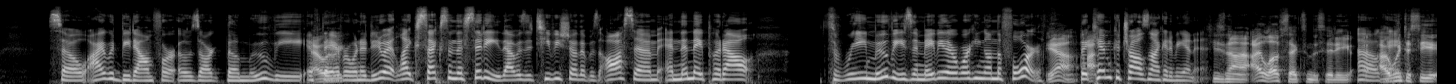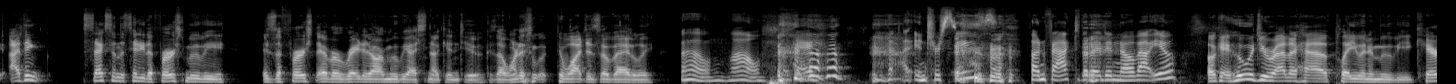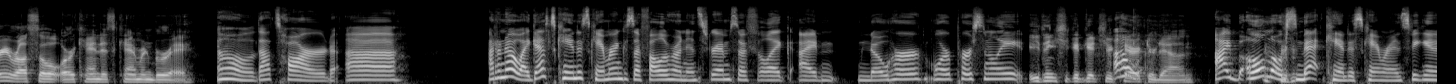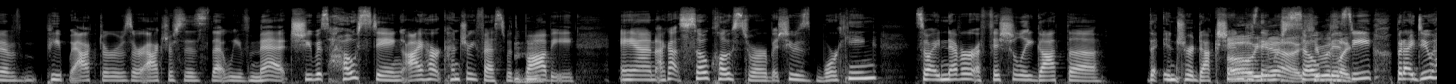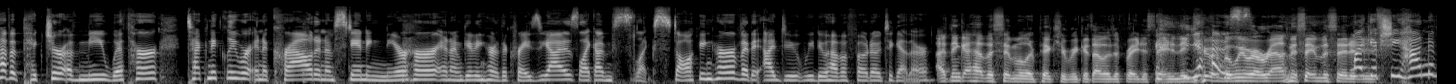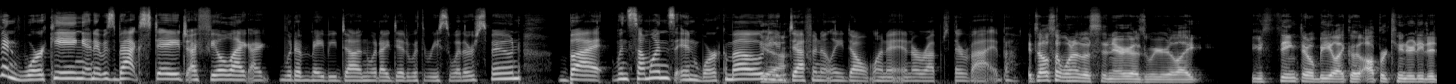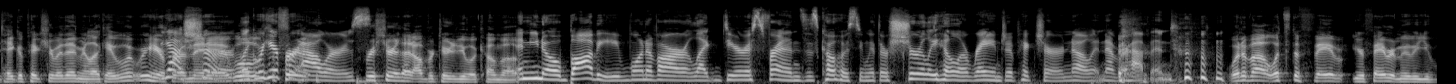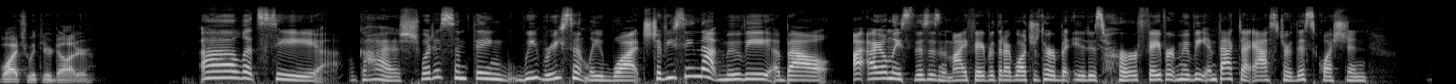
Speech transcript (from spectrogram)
So I would be down for Ozark the movie if they be- ever wanted to do it. Like Sex in the City, that was a TV show that was awesome, and then they put out three movies, and maybe they're working on the fourth. Yeah, but I- Kim Cattrall's not going to be in it. She's not. I love Sex in the City. Oh, I went to see. I think Sex in the City, the first movie, is the first ever rated R movie I snuck into because I wanted to watch it so badly. Oh, wow. Okay. Interesting. Fun fact that I didn't know about you. Okay, who would you rather have play you in a movie, Keri Russell or Candace Cameron Bure? Oh, that's hard. Uh I don't know. I guess Candace Cameron because I follow her on Instagram, so I feel like I know her more personally. You think she could get your Oh. character down? I almost met Candace Cameron. Speaking of actors or actresses that we've met, she was hosting iHeart Country Fest with mm-hmm. Bobby, and I got so close to her, but she was working, so I never officially got the the introduction Oh, because they yeah. were so was, like- busy. but I do have a picture of me with her. Technically, we're in a crowd, and I'm standing near her, and I'm giving her the crazy eyes, like I'm like stalking her. But it, I do, we do have a photo together. I think I have a similar picture because I was afraid to say anything to her, but we were around the same vicinity. Like if she hadn't have been working and it was backstage, I feel like I would have maybe done what I did with Reese Witherspoon. But when someone's in work mode, Yeah. you definitely don't want to interrupt their vibe. it's also one of those scenarios where you're like, you think there'll be like an opportunity to take a picture with them. You're like, hey, we're, here Yeah, for a minute. sure. Like, we're here for hours. For sure, that opportunity will come up. And you know, Bobby, one of our like dearest friends, is co-hosting with her. Surely he'll arrange a picture. No, it never happened. what about what's the favorite your favorite movie you've watched with your daughter? Uh, let's see. Gosh, what is something we recently watched? Have you seen that movie about? I, I only this isn't my favorite that I've watched with her, but it is her favorite movie. In fact, I asked her this question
